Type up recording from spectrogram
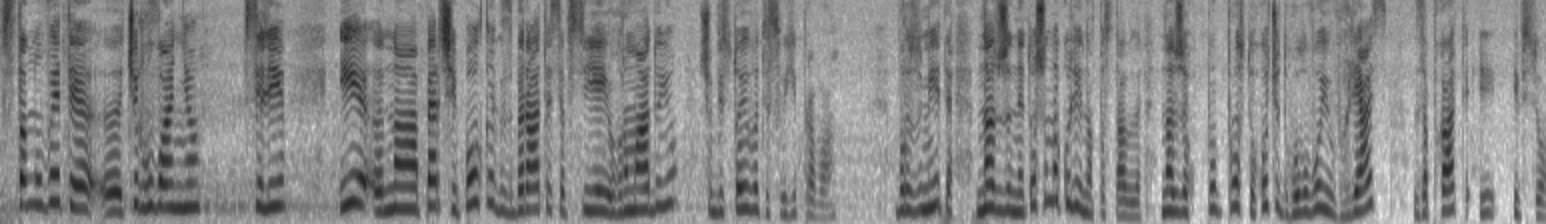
встановити е, чергування в селі і е, на перший полклик збиратися всією громадою, щоб відстоювати свої права. Бо розумієте, нас вже не то, що на коліна поставили, нас вже просто хочуть головою в грязь запхати і, і все.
